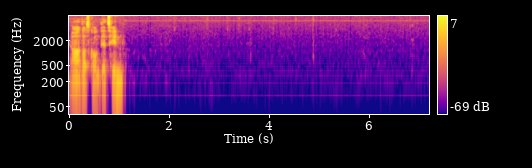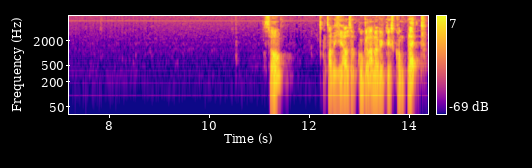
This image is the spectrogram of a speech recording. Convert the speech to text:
Ja, das kommt jetzt hin. So, jetzt habe ich hier also Google Analytics komplett,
